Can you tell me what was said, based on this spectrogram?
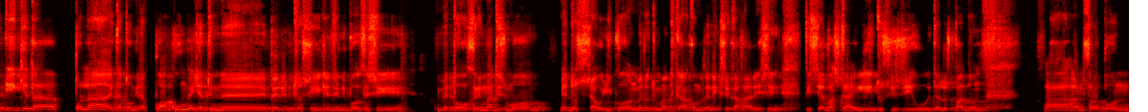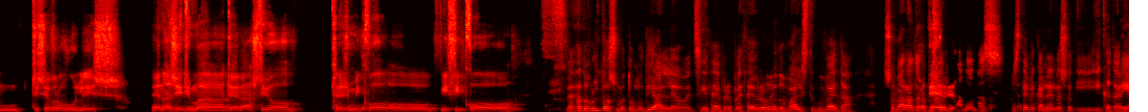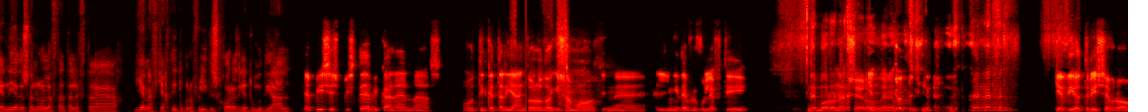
Ή και τα πολλά εκατομμύρια που ακούμε για την ε, περίπτωση και την υπόθεση με το χρηματισμό εντός εισαγωγικών, με ερωτηματικά ακόμα δεν έχει ξεκαθαρίσει, της Εύα Καηλή, του συζύγου ή τέλος πάντων α, ανθρώπων της Ευρωβουλής. Ένα ζήτημα τεράστιο, θεσμικό, ηθικό. Δεν θα το γλιτώσουμε το Μουντιάλ, λέω. Έτσι. Θα, έπρεπε, θα έπρεπε να το βάλεις στην κουβέντα. Σοβαρά τώρα, πιστεύει, ε, κανένας, πιστεύει κανένας ότι οι Καταριανοί έδωσαν όλα αυτά τα λεφτά για να φτιαχτεί το προφίλ της χώρας για το Μουντιάλ; Επίσης πιστεύει κανένας ότι η Καταριάννη δωροδόγησα μόνο την ε, Ελληνίδα Ευρωβουλευτή. Δεν μπορώ να ξέρω. Και, δεν έχω... και δύο-τρει ευρω,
